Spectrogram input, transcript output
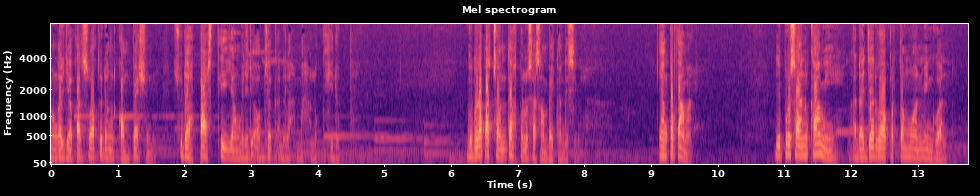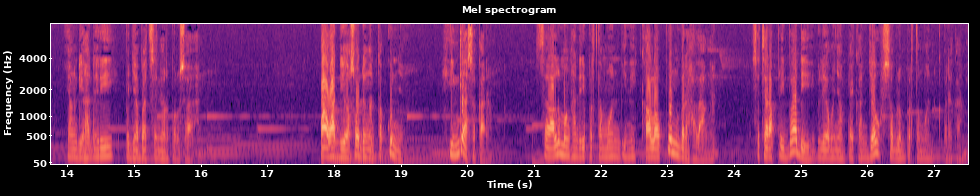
mengerjakan sesuatu dengan compassion sudah pasti yang menjadi objek adalah makhluk hidup. Beberapa contoh perlu saya sampaikan di sini. Yang pertama, di perusahaan kami ada jadwal pertemuan mingguan yang dihadiri pejabat senior perusahaan. Pak Wadioso dengan tekunnya hingga sekarang selalu menghadiri pertemuan ini kalaupun berhalangan. Secara pribadi beliau menyampaikan jauh sebelum pertemuan kepada kami.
